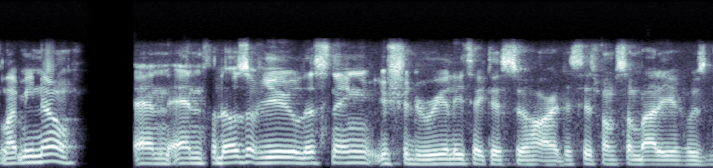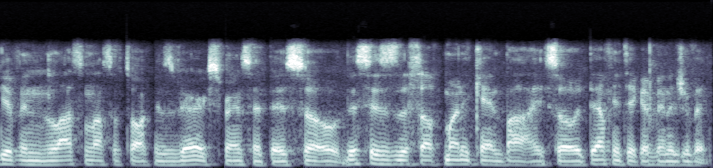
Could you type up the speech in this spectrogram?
let me know. And and for those of you listening, you should really take this to heart. This is from somebody who's given lots and lots of talk and is very experienced at this. So this is the stuff money can't buy. So definitely take advantage of it.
